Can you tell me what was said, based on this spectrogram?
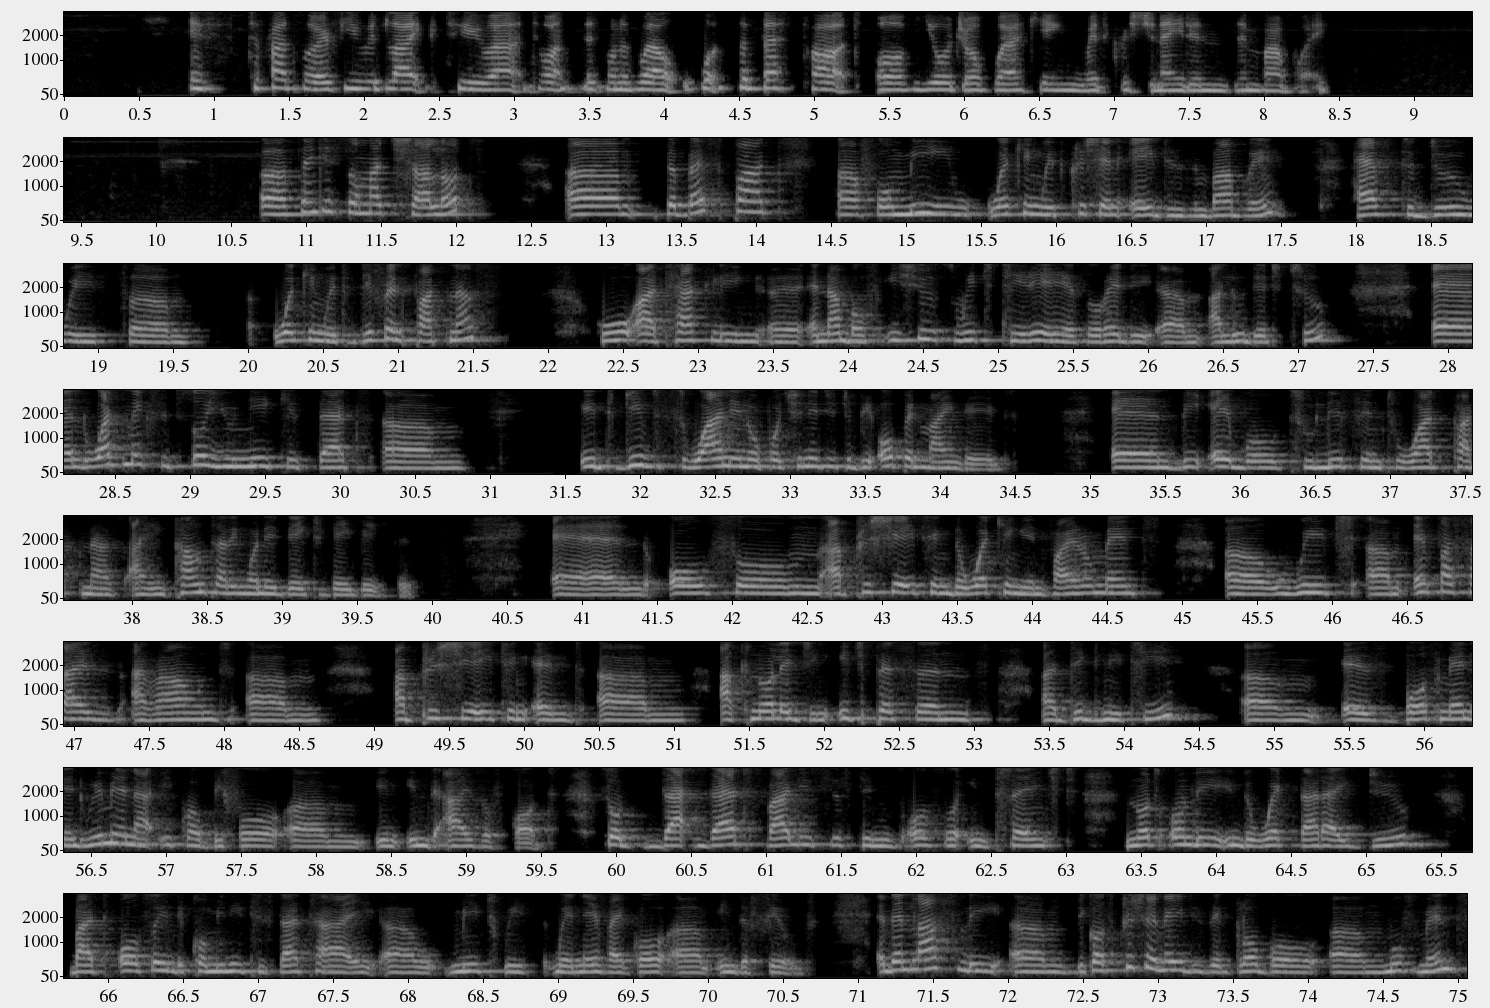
If Tafadzwa, if you would like to uh, to answer this one as well, what's the best part of your job working with Christian Aid in Zimbabwe? Uh, thank you so much, Charlotte. Um, the best part uh, for me working with Christian Aid in Zimbabwe has to do with um, working with different partners who are tackling uh, a number of issues, which Tiri has already um, alluded to. And what makes it so unique is that um, it gives one an opportunity to be open minded and be able to listen to what partners are encountering on a day to day basis. And also um, appreciating the working environment, uh, which um, emphasizes around um, appreciating and um, acknowledging each person's uh, dignity um, as both men and women are equal before um, in, in the eyes of God. So that, that value system is also entrenched, not only in the work that I do, but also in the communities that I uh, meet with whenever I go um, in the field. And then lastly, um, because Christian Aid is a global um, movement,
